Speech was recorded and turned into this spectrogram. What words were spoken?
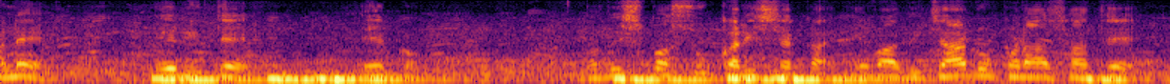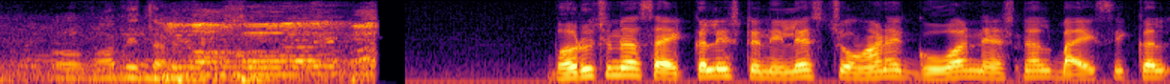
અને એ રીતે એક ભવિષ્યમાં શું કરી શકાય એવા વિચારનું પણ આ સાથે વાવેતર થાય ભરૂચના સાયકલિસ્ટ નિલેશ ચૌહાણે ગોવા નેશનલ બાઇસિકલ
